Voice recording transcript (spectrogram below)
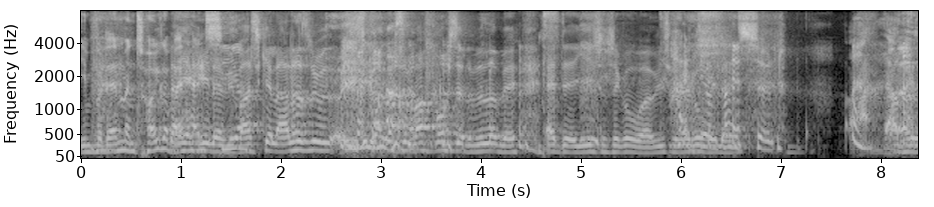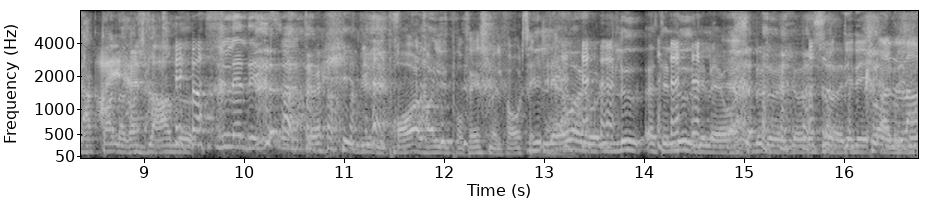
Jamen, hvordan man tolker, Nej, hvad jeg han griner, at vi siger. bare skælder Anders ud, og I skal så bare fortsætte videre med, at uh, Jesus er god, og vi skal være det gode var venner. faktisk synd. Ja, men han har godt nok også larmet. slet ikke sådan. Det var helt vildt. Vi prøver at holde et professionelt foretægt. Vi laver jo lyd, altså det er lyd, vi laver, Ja. så det er jo ikke noget, der sidder Det er en det. klovn larmer.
